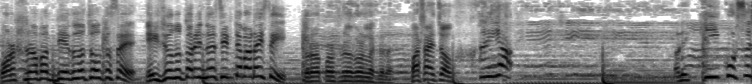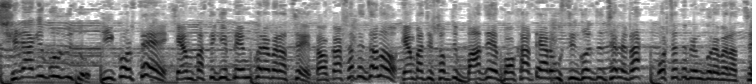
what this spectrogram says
পড়াশোনা বাদ দিয়ে এগুলো চলতেছে। এই জন্য তোর ইউনিভার্সিটিতে পাঠাইছি। তোর পড়াশোনা করা লাগবে না। বাসায় চল। কি করছে সেটা আগে বলবি তো। কি করছে? ক্যাম্পাসে কি প্রেম করে বেড়াচ্ছে। তাও কার সাথে জানো? ক্যাম্পাসে সবচেয়ে বাজে বখাটে আর উশৃঙ্খল যে ছেলেটা ওর সাথে প্রেম করে বেড়াচ্ছে।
